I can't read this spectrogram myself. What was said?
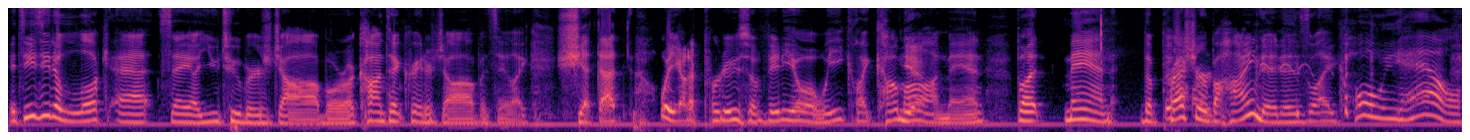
it's easy to look at say a YouTuber's job or a content creator's job and say like shit that well you got to produce a video a week like come Yeah. on man but man the pressure behind it is like holy hell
